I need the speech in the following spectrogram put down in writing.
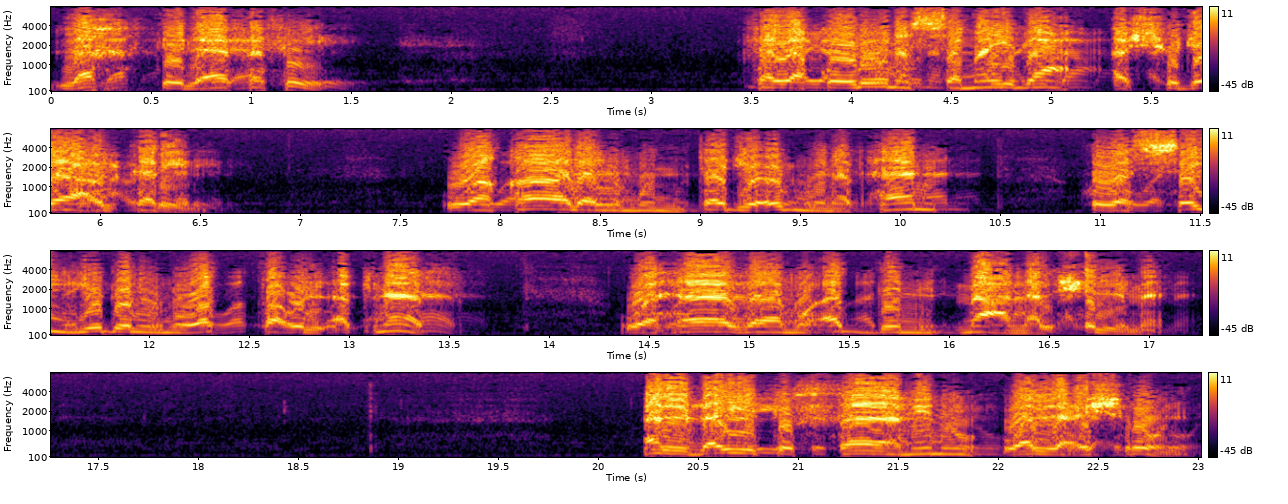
لا اختلاف فيه. فيقولون السميدع الشجاع الكريم. وقال المنتجع ابن نبهان هو السيد الموطأ الأكناف وهذا مؤد معنى الحلم. البيت الثامن والعشرون.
